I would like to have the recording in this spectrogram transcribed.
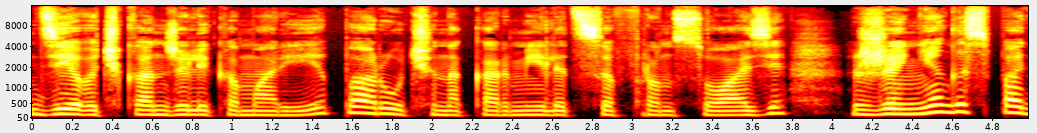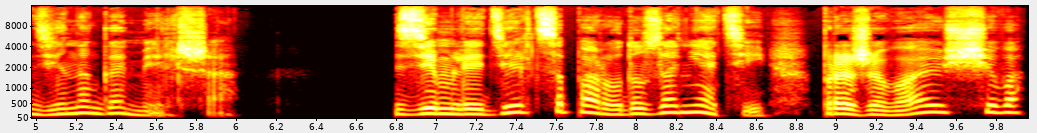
Девочка Анжелика Мария поручена кормилице Франсуазе, жене господина Гамельша. Земледельца по роду занятий, проживающего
